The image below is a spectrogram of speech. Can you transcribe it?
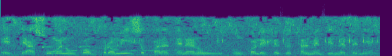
este, asuman un compromiso para tener un, colegio totalmente independiente.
